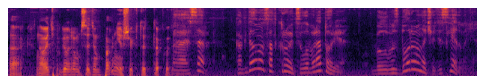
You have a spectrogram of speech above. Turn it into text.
Так, давайте поговорим с этим парнишей. Кто это такой? А, сэр, когда у нас откроется лаборатория? Было бы здорово начать исследование.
